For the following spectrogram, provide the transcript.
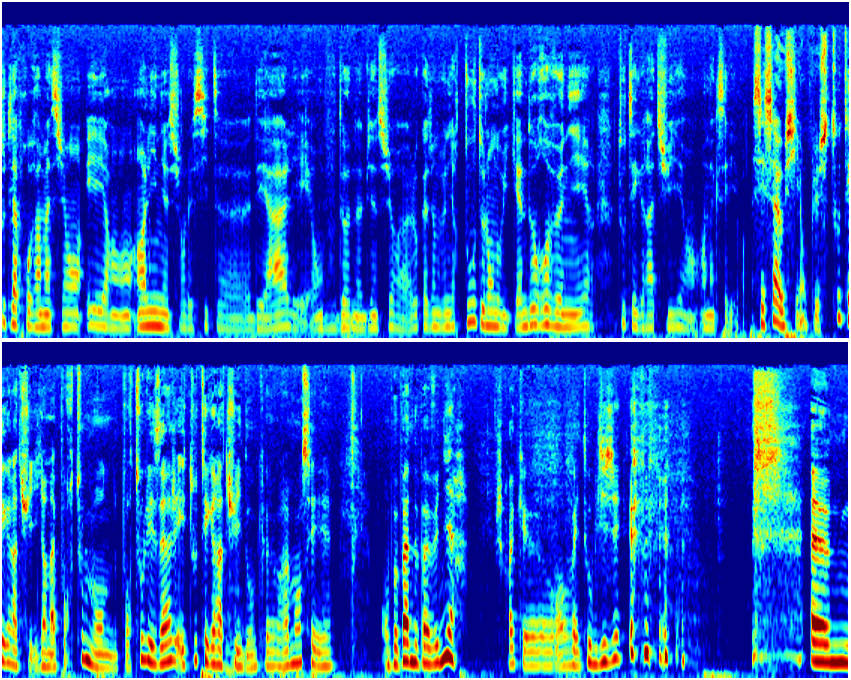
toute la programmation est en, en ligne sur le site euh, des Halles et on vous donne bien sûr euh, l'occasion de venir tout au long du week-end, de revenir. Tout est gratuit en, en accès libre. C'est ça aussi en plus, tout est gratuit. Il y en a pour tout le monde, pour tous les âges et tout est gratuit. Mmh. Donc euh, vraiment, c'est, on peut pas ne pas venir. Je crois qu'on va être obligé. Euh,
